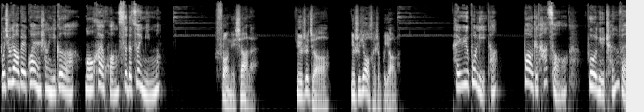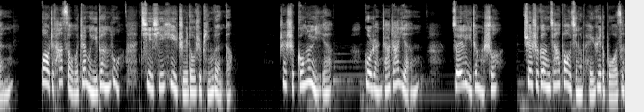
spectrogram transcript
不就要被冠上一个谋害皇嗣的罪名吗？放你下来！你这脚，你是要还是不要了？裴玉不理他，抱着他走，步履沉稳。抱着他走了这么一段路，气息一直都是平稳的。这是宫里，顾阮眨眨眼，嘴里这么说，却是更加抱紧了裴玉的脖子。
